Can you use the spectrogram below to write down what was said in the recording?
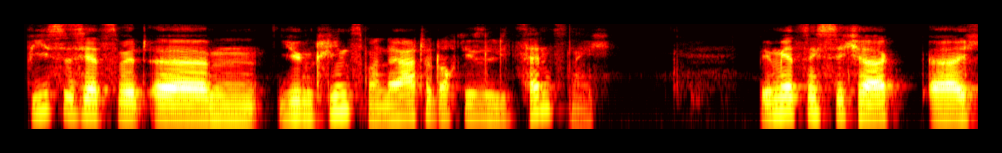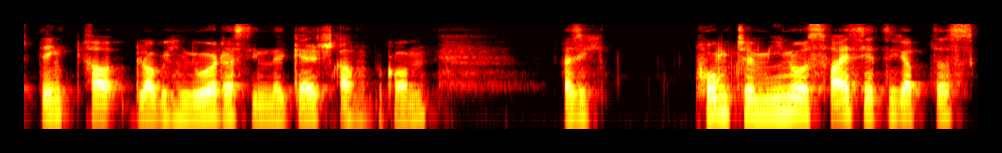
wie ist es jetzt mit ähm, Jürgen Klinsmann? Der hatte doch diese Lizenz nicht. Bin mir jetzt nicht sicher. Äh, ich denke, glaube ich, nur, dass die eine Geldstrafe bekommen. Weiß ich, Punkte minus, weiß jetzt nicht, ob das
